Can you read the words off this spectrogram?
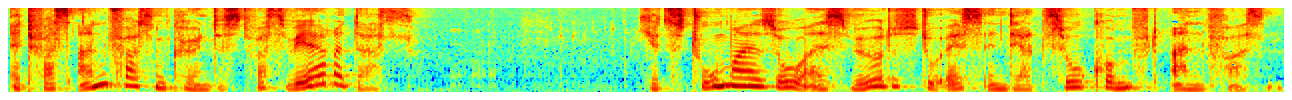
etwas anfassen könntest, was wäre das? Jetzt tu mal so, als würdest du es in der Zukunft anfassen.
